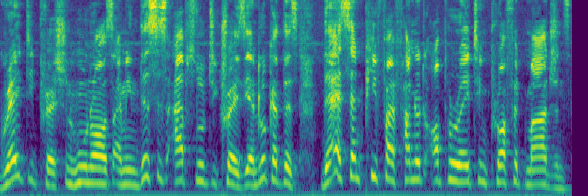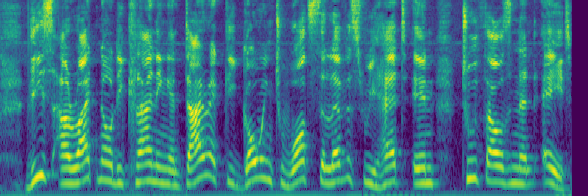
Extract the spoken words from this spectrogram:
Great Depression, who knows? I mean, this is absolutely crazy. And look at this, the S&P 500 operating profit margins. These are right now declining and directly going towards the levels we had in 2008.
